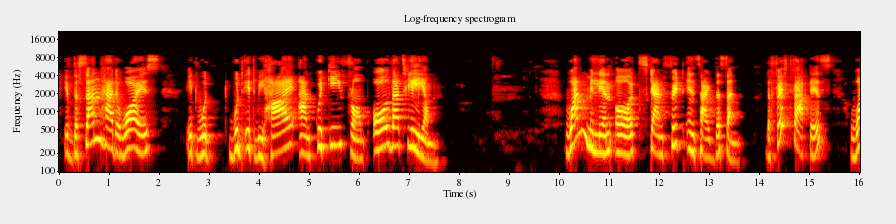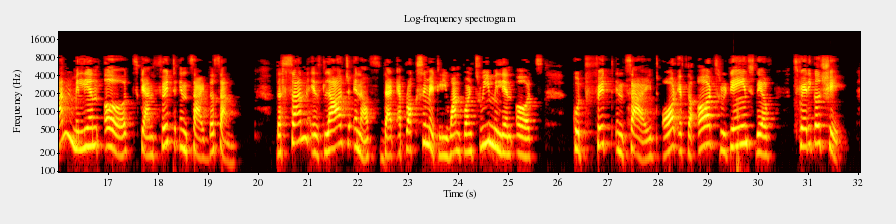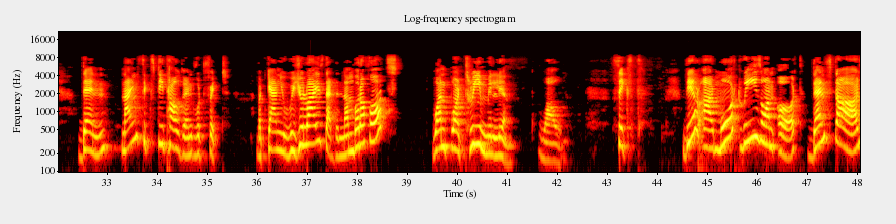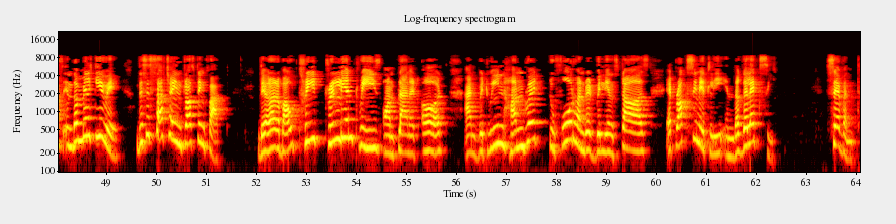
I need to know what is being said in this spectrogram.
If the sun had a voice, it would would it be high and quicky from all that helium? One million Earths can fit inside the sun. The fifth fact is one million Earths can fit inside the sun. The sun is large enough that approximately 1.3 million Earths could fit inside or if the Earth retains their spherical shape, then 960,000 would fit. But can you visualize that the number of Earths? 1.3 million. Wow. Sixth, there are more trees on Earth than stars in the Milky Way. This is such an interesting fact. There are about 3 trillion trees on planet Earth and between 100 to 400 billion stars approximately in the galaxy. Seventh,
